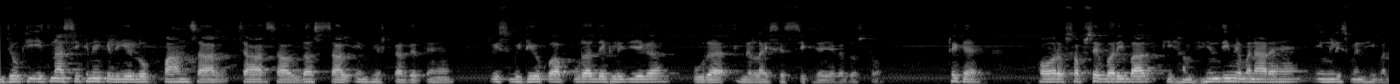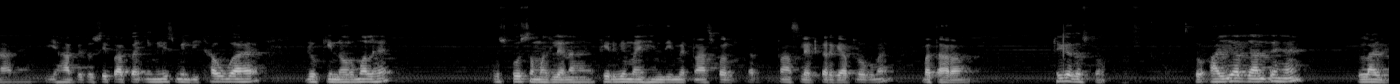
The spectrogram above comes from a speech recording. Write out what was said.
जो कि इतना सीखने के लिए लोग पाँच साल, चार साल, दस साल इन्वेस्ट कर देते हैं। तो इस वीडियो को आप पूरा देख लीजिएगा, पूरा एनालिसिस सीख जाइएगा दोस्तों। ठीक है? और सबसे बड़ी बात कि हम हिंदी में बना रहे हैं इंग्लिश में नहीं बना रहे हैं। यहाँ पे तो सिर्फ़ आपका इंग्लिश में लिखा हुआ है, जो कि नॉर्मल है, उसको समझ लेना है। फिर भी मैं हिंदी में ट्रांसफ़र कर ट्रांसलेट करके आप लोगों में बता रहा हूँ। ठीक है दोस्तों? तो आइए आप जानते हैं लाइव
